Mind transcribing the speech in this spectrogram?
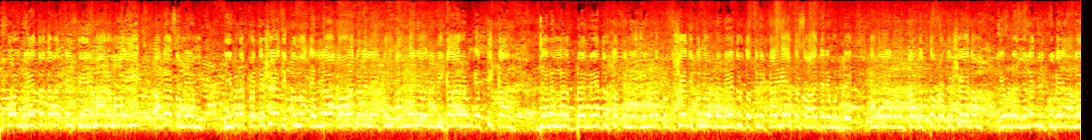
ഇപ്പോൾ നേതൃതലത്തിൽ തീരുമാനമായി. അതേസമയം ഇവിടെ പ്രതിഷേധിക്കുന്ന എല്ലാ ആളുകളിലേക്കും അങ്ങനെ ഒരു വികാരം എത്തിക്കാൻ ജനങ്ങളുടെ നേതൃത്വത്തിന് ഇവിടെ പ്രതിഷേധിക്കുന്നവരുടെ നേതൃത്വത്തിന് കഴിയാത്ത സാഹചര്യമുണ്ട്. എന്തായാലും കടുത്ത പ്രതിഷേധം ഇവിടെ നിലനിൽക്കുകയാണ്.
